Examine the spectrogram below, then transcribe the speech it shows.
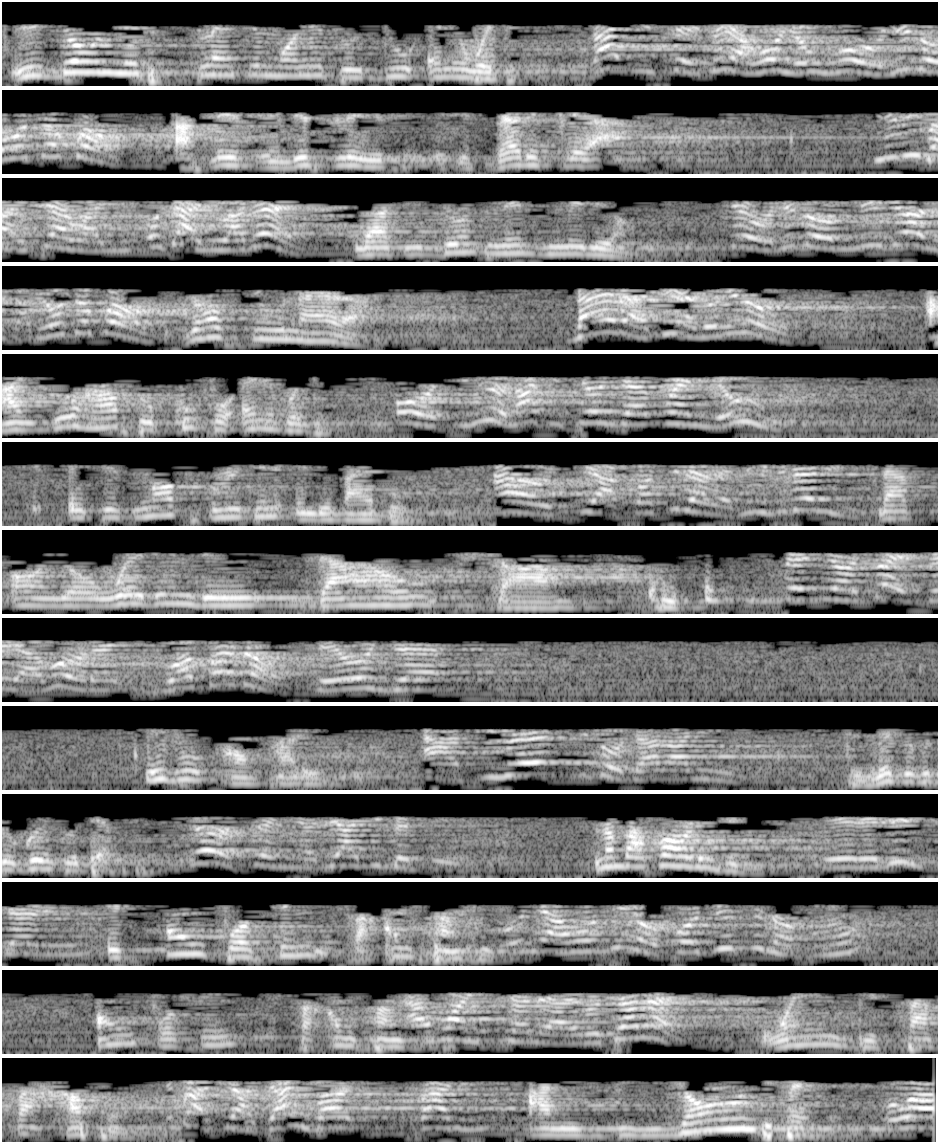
You don't need plenty money to do any wedding. Láti ṣe ìgbéyàwó yòówù o, nílò owó tó pọ̀. At least in this place, it is very clear Ní bíbá iṣẹ́ àwà yìí, ó ṣàyíwá bẹ́ẹ̀. that you don't need millions. Ṣé o nílò mílíọ̀nù tàbí owó tó pọ̀? Just few naira. Náírà díẹ̀ ló nílò. And you don't have to cook for anybody. O ò sì nílò láti ṣe oúnjẹ fún ẹni yòówù. It is not written in the Bible A ò ṣe àkọsílẹ̀ rẹ̀ nínú Bíbélì. that on your wedding day thou shalt cook. Pé ní ọjọ́ ìgbéyàwó rẹ̀, ìwọ gbọ́dọ̀ ṣe oúnjẹ. Evil comparison Àfiwé tí kò dára ni. to make people to go into debt. Yóò ṣe ènìyàn bí ajígbèsè. Number four reason Èrèdí ìṣẹ́rin. is unforeseen circumstances. Ó ní àwọn tí yóò fojú sùnà fún. Unforeseen circumstances. Àwọn ìṣẹ̀lẹ̀ àìròtẹ́lẹ̀. When disaster happens Nígbà tí àjálù bá bá ní, and is beyond the person, ó wá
